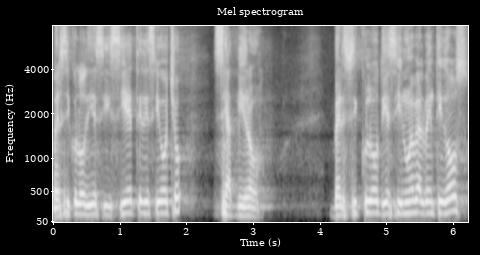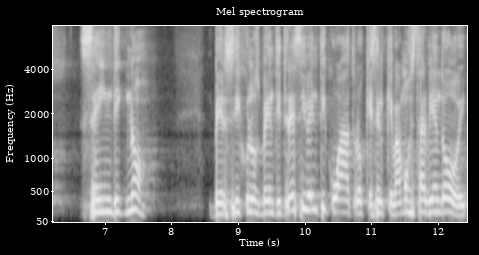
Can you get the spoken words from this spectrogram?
Versículo 17 y 18 se admiró. Versículo 19 al 22 se indignó. Versículos 23 y 24, que es el que vamos a estar viendo hoy,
